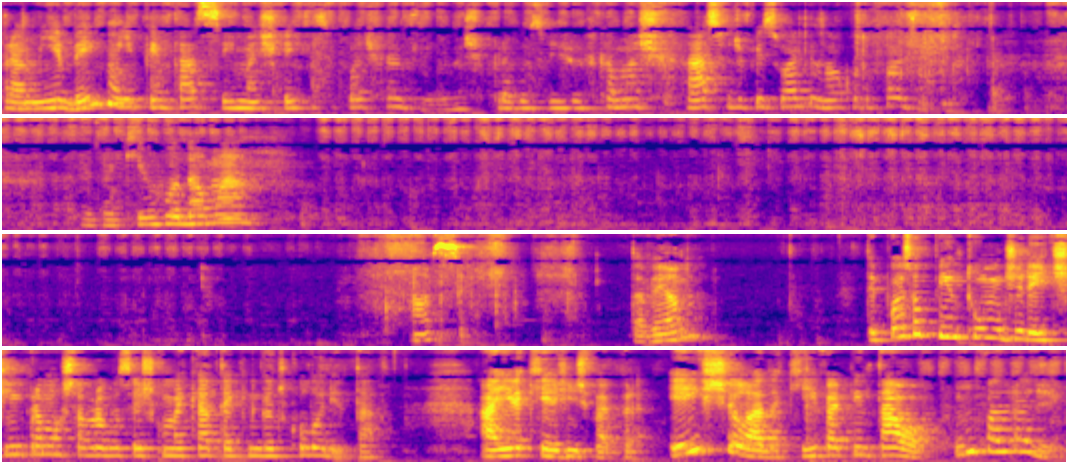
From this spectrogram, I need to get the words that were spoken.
Pra mim é bem ruim pintar assim, mas o que, que você pode fazer? Eu acho que pra vocês vai ficar mais fácil de visualizar o que eu tô fazendo. Mas aqui eu vou dar uma... Assim. Tá vendo? Depois eu pinto um direitinho para mostrar para vocês como é que é a técnica de colorir, tá? Aí aqui a gente vai para este lado aqui vai pintar, ó, um quadradinho.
